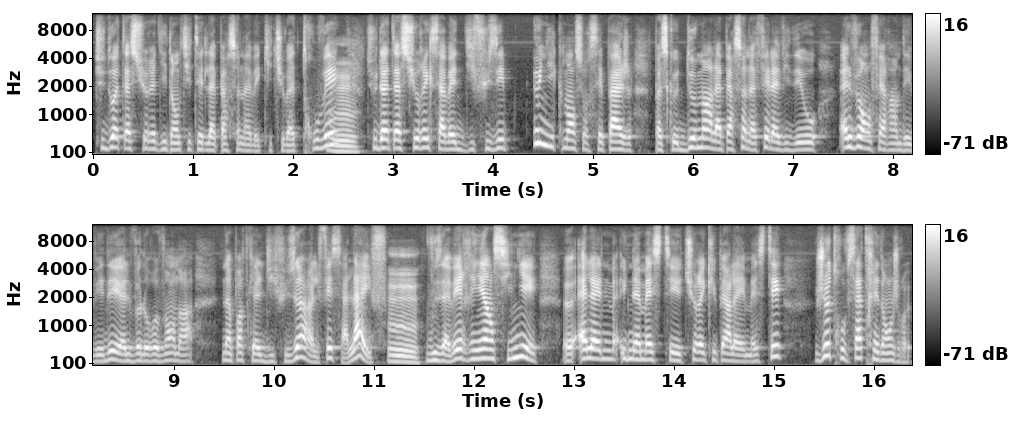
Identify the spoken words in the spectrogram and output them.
tu dois t'assurer de l'identité de la personne avec qui tu vas te trouver, Hmm. tu dois t'assurer que ça va être diffusé uniquement sur ces pages, parce que demain, la personne a fait la vidéo, elle veut en faire un DVD, elle veut le revendre à n'importe quel diffuseur, elle fait sa life. Hmm. Vous avez rien signé. Euh, elle a une, une MST, tu récupères la MST. Je trouve ça très dangereux.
